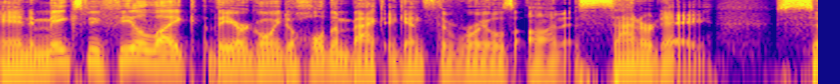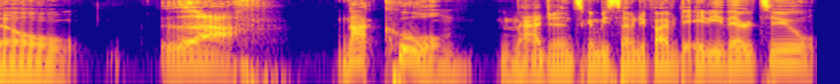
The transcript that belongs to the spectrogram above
And it makes me feel like they are going to hold him back against the Royals on Saturday. So, ugh, not cool. Imagine it's going to be 75 to 80 there too.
